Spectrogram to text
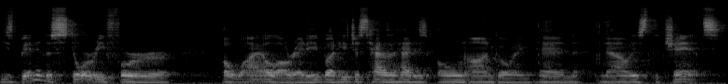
he's been in the story for a while already, but he just hasn't had his own ongoing, and now is the chance.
